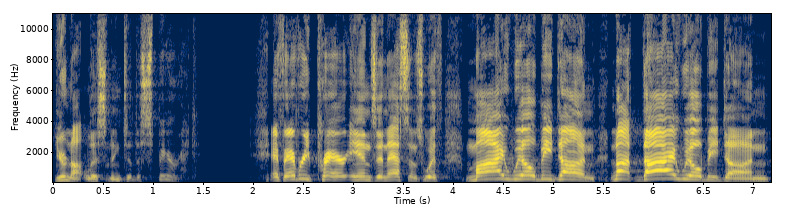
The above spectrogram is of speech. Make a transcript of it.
you're not listening to the Spirit. If every prayer ends in essence with, My will be done, not thy will be done,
